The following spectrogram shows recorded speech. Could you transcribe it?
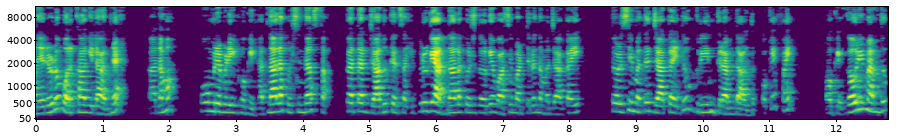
ಅದೆರಡೂ ವರ್ಕ್ ಆಗಿಲ್ಲ ಅಂದರೆ ನಮ್ಮ ಹೋಮ್ ರೆಮಿಡಿಗೆ ಹೋಗಿ ಹದಿನಾಲ್ಕು ವರ್ಷದಿಂದ ಸಖತ್ತಾಗಿ ಜಾದು ಕೆಲಸ. ಇಬ್ಬರಿಗೆ ಹದಿನಾಲ್ಕು ವರ್ಷದವ್ರಿಗೆ ವಾಸಿ ಮಾಡ್ತಿರೋ ನಮ್ಮ ಜಾಕಾಯಿ ತುಳಸಿ ಮತ್ತು ಇದು ಗ್ರೀನ್ ಗ್ರಾಮ್ ದಾಲ್ದು. ಓಕೆ ಫೈನ್ ಓಕೆ ಗೌರಿ ಮ್ಯಾಮ್ದು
